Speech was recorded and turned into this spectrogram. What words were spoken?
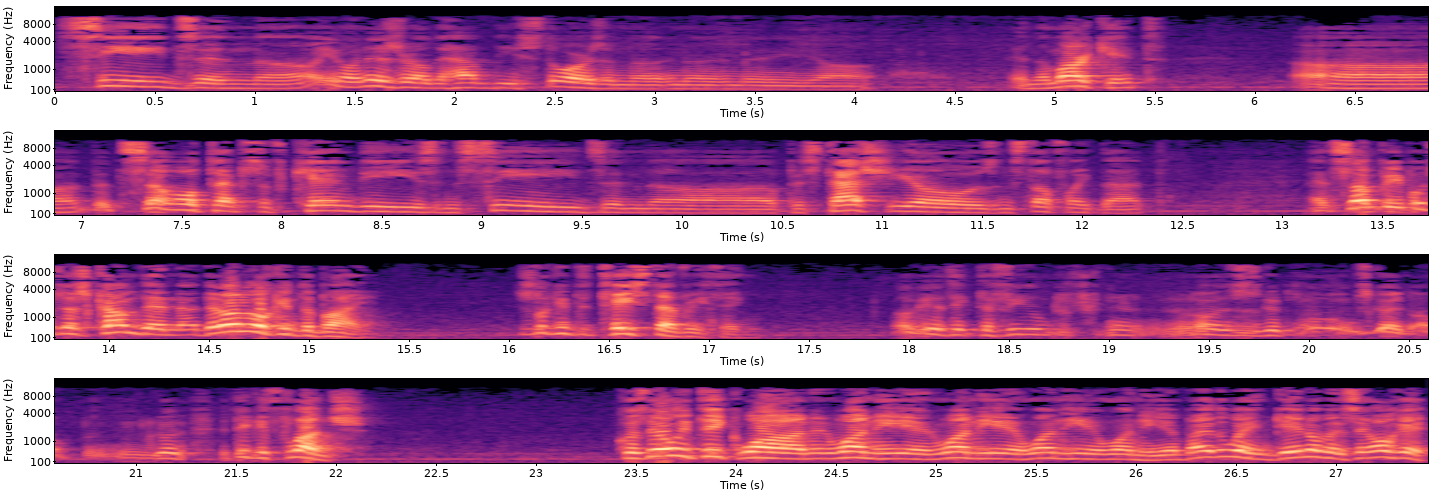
seeds, and uh, you know, in Israel they have these stores in the in the in the, uh, in the market, uh, that sell all types of candies and seeds and uh, pistachios and stuff like that. And some people just come there, they're not looking to buy. Just looking to taste everything. Okay, they take the feel. Oh, this is good. Oh, it's good. Oh, good. I think it's lunch. Because they only take one and one here and one here and one here and one here. By the way, in Gainham they say, okay,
